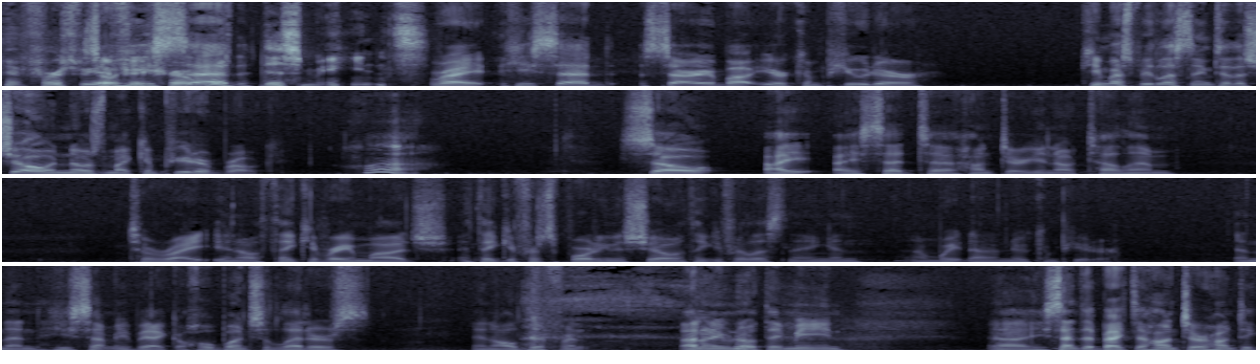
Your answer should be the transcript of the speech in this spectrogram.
First, we So have to he figure out said- what this means. right. He said, "Sorry about your computer." He must be listening to the show and knows my computer broke. Huh. So I I said to Hunter, you know, tell him to write, you know, thank you very much and thank you for supporting the show and thank you for listening and I'm waiting on a new computer. And then he sent me back a whole bunch of letters and all different I don't even know what they mean. Uh, he sent it back to Hunter. Hunter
